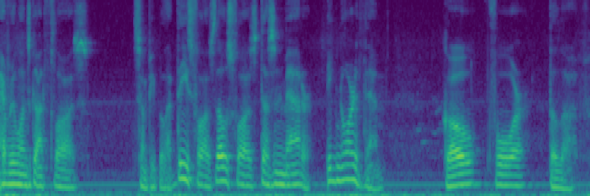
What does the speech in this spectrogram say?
Everyone's got flaws. Some people have these flaws, those flaws, doesn't matter. Ignore them. Go for the love.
